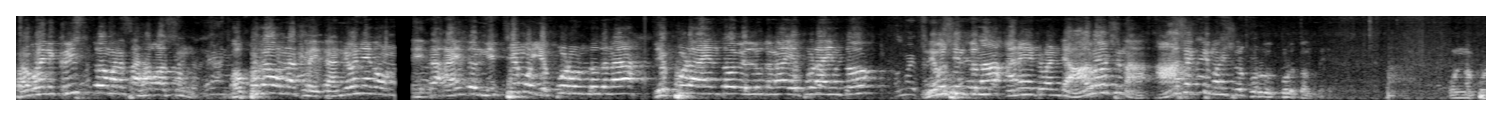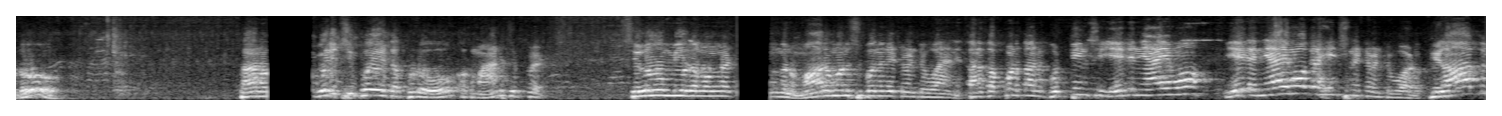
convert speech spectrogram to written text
ప్రభుని క్రీస్తుతో మన సహవాసం గొప్పగా ఉన్నట్లయితే అన్యోన్యంగా ఉన్నట్లయితే ఆయనతో నిత్యము ఎప్పుడు ఉండుదునా ఎప్పుడు ఆయనతో వెళ్ళుదునా ఎప్పుడు ఆయనతో నివసించునా అనేటువంటి ఆలోచన ఆసక్తి మనుషులు పుడుతుంది. ఉన్నప్పుడు తాను విడిచిపోయేటప్పుడు ఒక మాట చెప్పాడు. శిలువ మీద ఉన్నట్టు మారు మనసు పొందినటువంటి వాడిని. తన తప్పును తాను గుర్తించి ఏది న్యాయమో ఏది అన్యాయమో గ్రహించినటువంటి వాడు. పిలాతు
